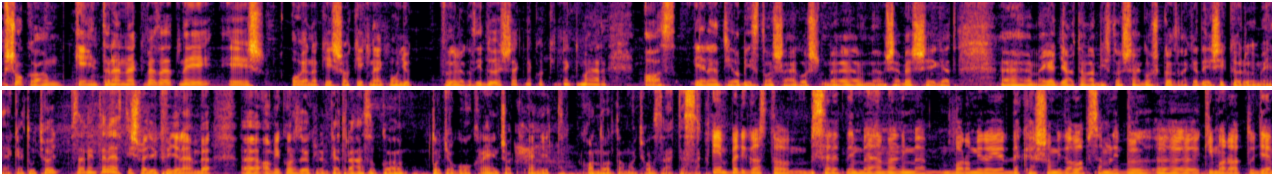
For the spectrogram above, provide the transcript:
sokan kénytelenek vezetni, és olyanok is, akiknek mondjuk főleg az időseknek, akiknek már az jelenti a biztonságos sebességet, meg egyáltalán a biztonságos közlekedési körülményeket. Úgyhogy szerintem ezt is vegyük figyelembe, amikor az öklünket rázuk a totyogókra. Én csak ennyit gondoltam, hogy hozzáteszek. Én pedig azt a, szeretném beemelni, mert baromira érdekes, amit a lapszemléből ö, kimaradt. Ugye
